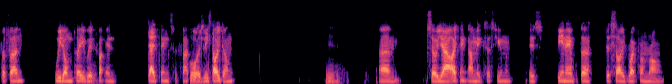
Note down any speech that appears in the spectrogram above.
for fun. We don't play with Yeah. fucking dead things for fun, or at least I don't. Yeah. Um, so yeah, I think that makes us human is being able to decide right from wrong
